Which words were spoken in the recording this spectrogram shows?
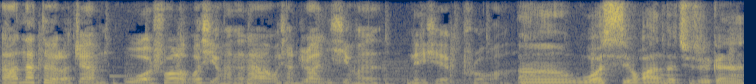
啊，那对了，Jam，我说了我喜欢的，那我想知道你喜欢哪些 Pro 啊？嗯，我喜欢的其实跟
